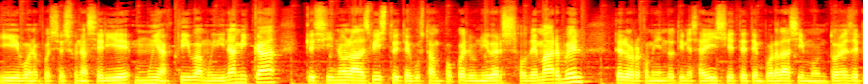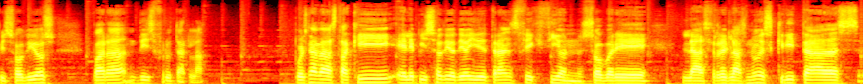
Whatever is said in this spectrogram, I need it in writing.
Y bueno, pues es una serie muy activa, muy dinámica, que si no la has visto y te gusta un poco el universo de Marvel, te lo recomiendo. Tienes ahí siete temporadas y montones de episodios para disfrutarla. Pues nada, hasta aquí el episodio de hoy de Transficción sobre las reglas no escritas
